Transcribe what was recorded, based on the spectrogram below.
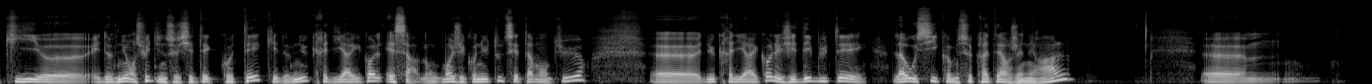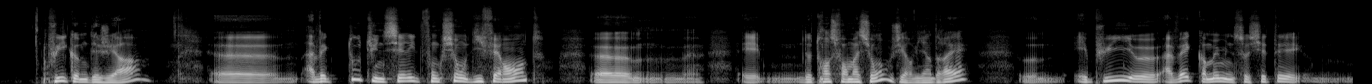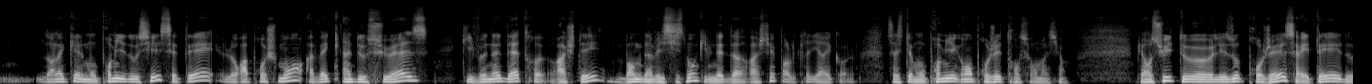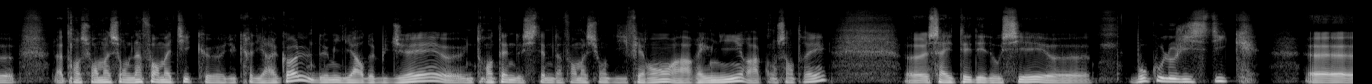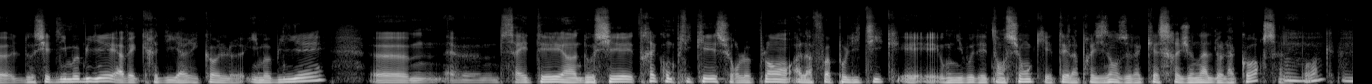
qui est devenue ensuite une société cotée, qui est devenue Crédit Agricole SA. Donc moi, j'ai connu toute cette aventure du Crédit Agricole et j'ai débuté là aussi comme secrétaire général, puis comme DGA, avec toute une série de fonctions différentes euh, et de transformation, j'y reviendrai. Euh, et puis euh, avec quand même une société dans laquelle mon premier dossier, c'était le rapprochement avec un de Suez qui venait d'être racheté, banque d'investissement qui venait d'être racheté par le Crédit Agricole. Ça, c'était mon premier grand projet de transformation. Puis ensuite, euh, les autres projets, ça a été de la transformation de l'informatique euh, du Crédit Agricole, 2 milliards de budget, euh, une trentaine de systèmes d'information différents à réunir, à concentrer. ça a été des dossiers beaucoup logistiques, euh, dossier de l'immobilier avec Crédit Agricole Immobilier. Euh, ça a été un dossier très compliqué sur le plan à la fois politique et, au niveau des tensions, qui était la présidence de la Caisse régionale de la Corse à mmh l'époque. Mmh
